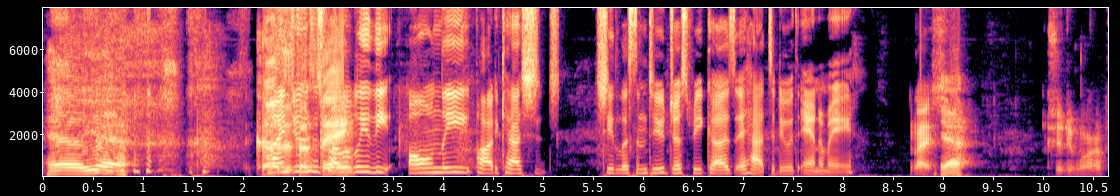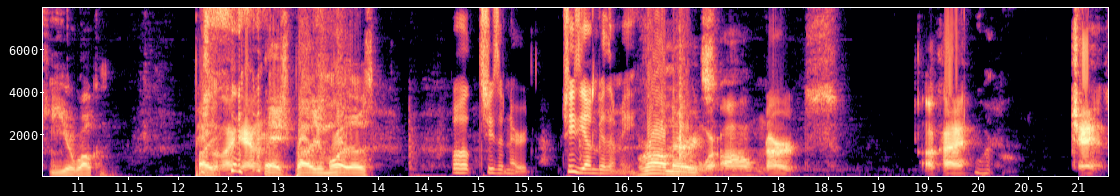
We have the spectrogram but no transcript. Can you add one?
Hell yeah! Mind you, a this is thing. probably the only podcast she, she listened to just because it had to do with anime. nice. Yeah, Should do more episodes. you're welcome. People Probably, like anime. yeah, you should probably do more of those. Well, she's a nerd. She's younger than me. We're all nerds. We're all nerds. Okay. We're- Cheers.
